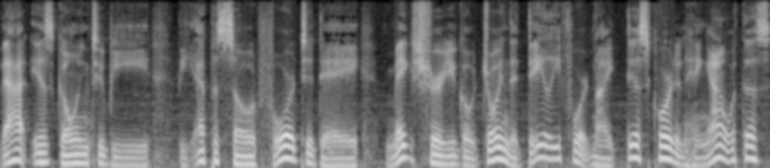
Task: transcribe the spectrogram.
that is going to be the episode for today. Make sure you go join the daily Fortnite Discord and hang out with us.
